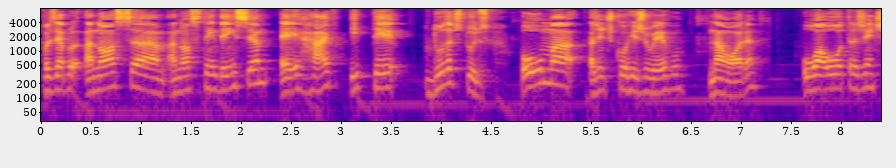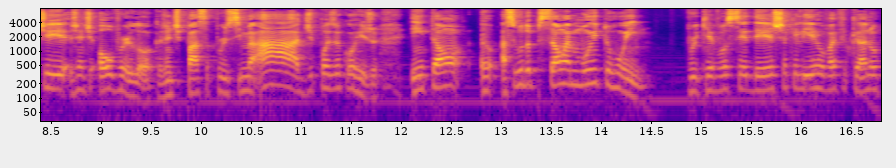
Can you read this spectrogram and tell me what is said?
por exemplo, a nossa, a nossa tendência é errar e ter duas atitudes. Ou uma, a gente corrige o erro na hora, ou a outra a gente, a gente overlook, a gente passa por cima, ah, depois eu corrijo. Então, a segunda opção é muito ruim, porque você deixa aquele erro vai ficando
